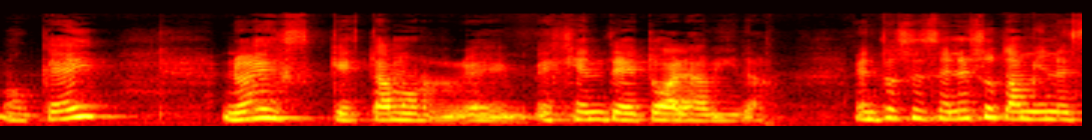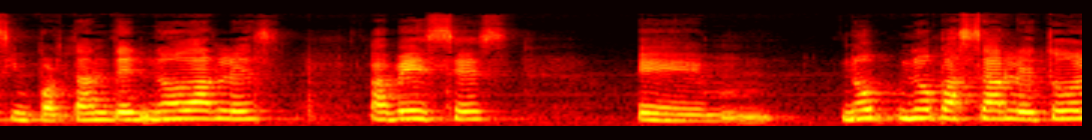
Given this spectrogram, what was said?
¿ok? No es que estamos, eh, es gente de toda la vida. Entonces en eso también es importante no darles a veces, em, no, no, pasarle todo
